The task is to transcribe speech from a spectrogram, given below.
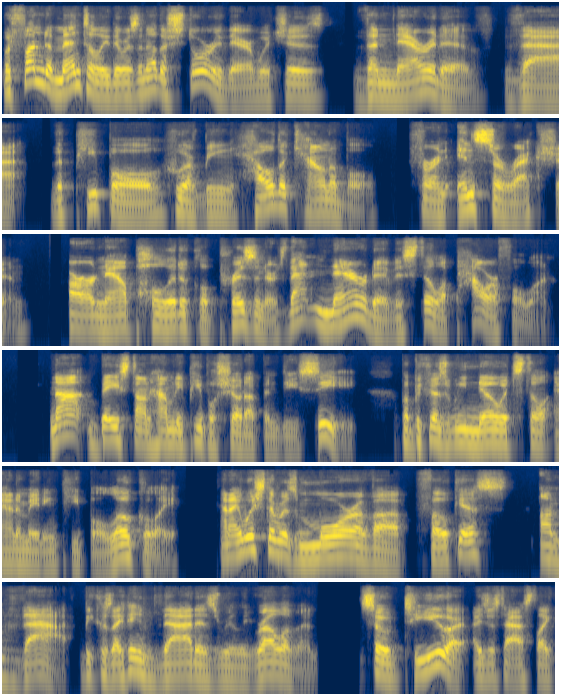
But fundamentally, there was another story there, which is the narrative that the people who are being held accountable for an insurrection are now political prisoners. That narrative is still a powerful one, not based on how many people showed up in DC, but because we know it's still animating people locally. And I wish there was more of a focus on that because I think that is really relevant. So to you, I, I just asked like,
